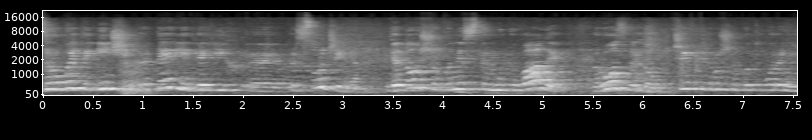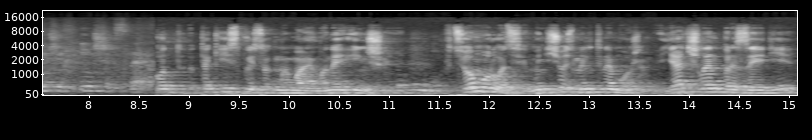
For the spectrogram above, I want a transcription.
зробити інші критерії для їх е, присудження, для того, щоб вони стимулювали розвиток чи в підручникотворенні, чи в інших сферах. От такий список ми маємо, не інший. В цьому році ми нічого змінити не можемо. Я член президії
